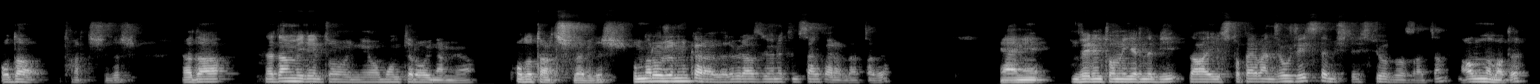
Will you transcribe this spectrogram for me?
O da tartışılır. Ya da neden Wellington oynuyor, Montero oynamıyor? O da tartışılabilir. Bunlar hocanın kararları. Biraz yönetimsel kararlar tabii. Yani Wellington'un yerine bir daha iyi stoper bence hoca istemiştir. istiyordu da zaten. Alınamadı.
